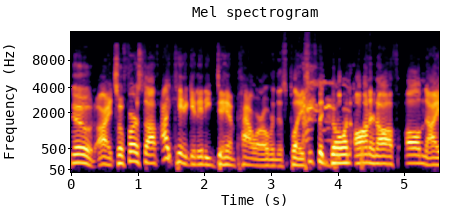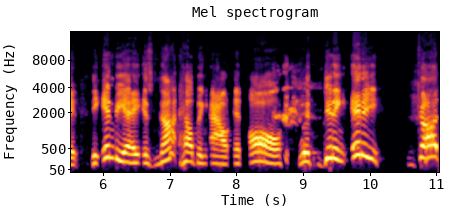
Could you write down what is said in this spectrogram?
Dude, all right. So first off, I can't get any damn power over this place. It's been going on and off all night. The NBA is not helping out at all with getting any god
